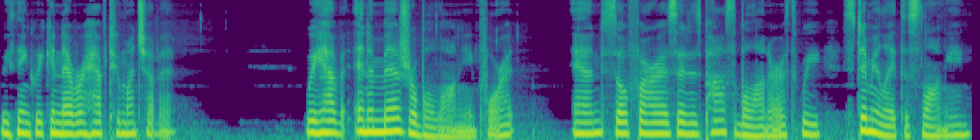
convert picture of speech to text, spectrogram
we think we can never have too much of it. We have an immeasurable longing for it, and so far as it is possible on earth, we stimulate this longing.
